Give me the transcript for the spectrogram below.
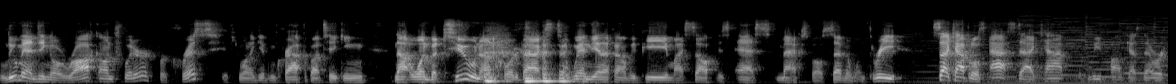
Lou Mandingo Rock on Twitter for Chris. If you want to give him crap about taking not one but two non quarterbacks to win the NFL MVP, myself is S Maxwell713. Stag Capital is at Stag Cap. The Bleav Podcast Network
